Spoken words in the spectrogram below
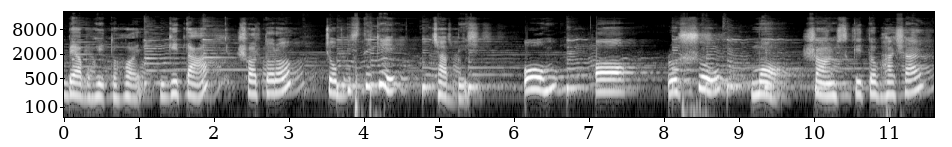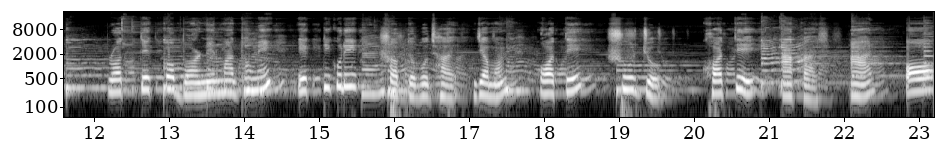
ব্যবহৃত হয়। গীতা সতেরো, চব্বিশ থেকে ছাব্বিশ। ওম, অ, রস্য, ম সংস্কৃত ভাষায় প্রত্যেক বর্ণের মাধ্যমে একটি করে শব্দ বোঝায়, যেমন কতে সূর্য, ক্ষতে আকাশ, আর অ,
